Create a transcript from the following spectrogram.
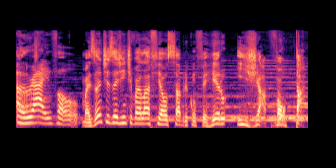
Arrival. Mas antes a gente vai lá afiar o sabre com o ferreiro e já volta.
